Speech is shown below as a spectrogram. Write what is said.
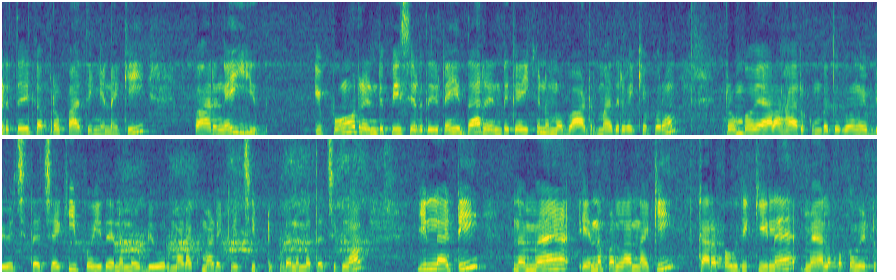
எடுத்ததுக்கப்புறம் பார்த்தீங்கன்னாக்கி பாருங்கள் இது இப்போது ரெண்டு பீஸ் எடுத்துக்கிட்டேன். இதுதான் ரெண்டு கைக்கும் நம்ம பார்டர் மாதிரி வைக்க போகிறோம் ரொம்பவே அழகாக இருக்கும் பார்த்துக்கோங்க. இப்படி வச்சு தைச்சாக்கி. இப்போ இதை நம்ம இப்படி ஒரு மடக்கு மடக்கி வச்சு இப்படி கூட நம்ம தைச்சிக்கலாம். இல்லாட்டி நம்ம என்ன பண்ணலான்னாக்கி கரைப்பகுதி கீழே மேலே பக்கம் வெட்டு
